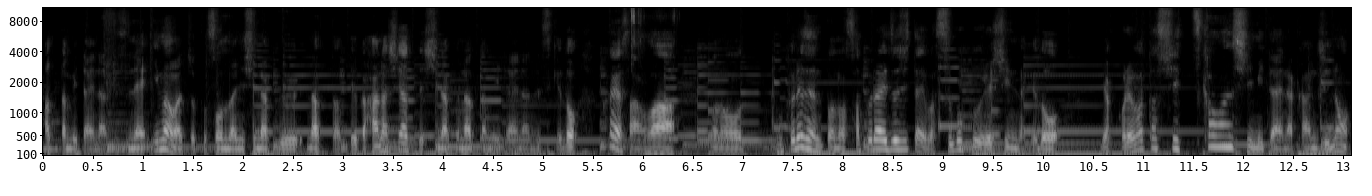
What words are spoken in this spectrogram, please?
あったみたいなんですね。今はちょっとそんなにしなくなったっていうか話し合ってしなくなったみたいなんですけど、かやさんは、このプレゼントのサプライズ自体はすごく嬉しいんだけど、いや、これ私使わんしみたいな感じの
